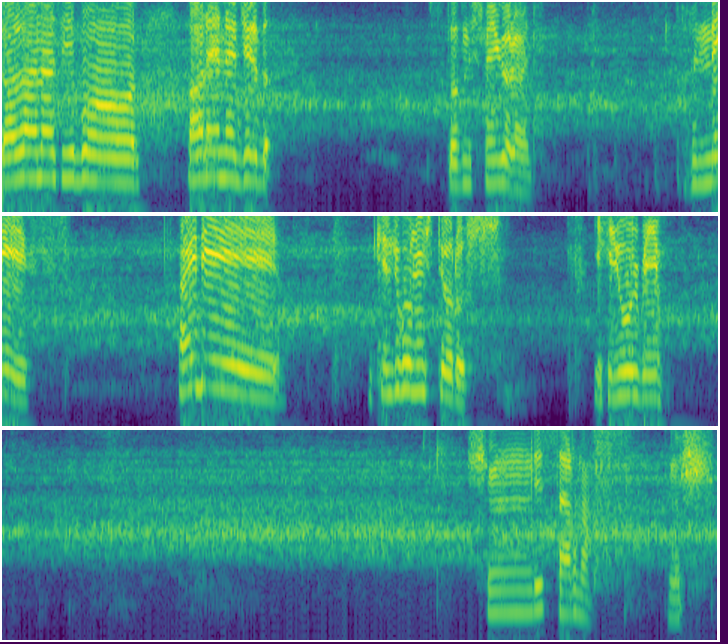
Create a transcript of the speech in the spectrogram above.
Allah nasip ol. Arena Ceda. Stadın ismini göremedim. Öndeyiz. Haydi. İkinci golü istiyoruz. İkinci gol benim. Şimdi Sernas'mış.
